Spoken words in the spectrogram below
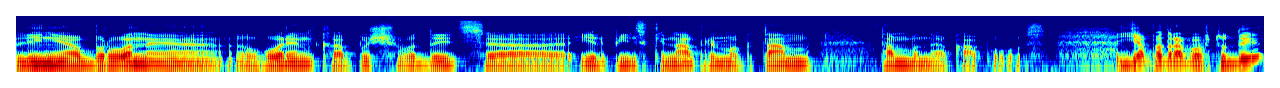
лінія оборони Горінка, Пущеводиця, Ірпінський напрямок, там, там вони окапувалися. Я потрапив туди.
